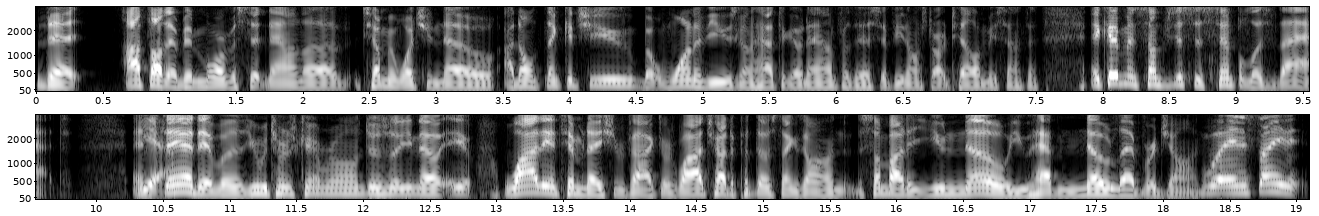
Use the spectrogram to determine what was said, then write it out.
that. I thought it'd been more of a sit down of tell me what you know. I don't think it's you, but one of you is going to have to go down for this if you don't start telling me something. It could have been something just as simple as that. Yeah. Instead, it was you would turn this camera on. Just you know, it- why the intimidation factor? Why I tried to put those things on somebody you know you have no leverage on. Well, and it's not even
